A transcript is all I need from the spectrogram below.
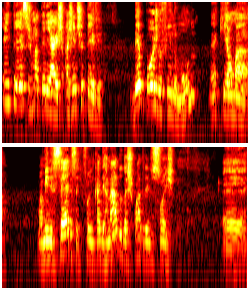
Entre esses materiais a gente teve Depois do Fim do Mundo, né? Que é uma uma minissérie, isso aqui foi um encadernado das quatro edições é,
